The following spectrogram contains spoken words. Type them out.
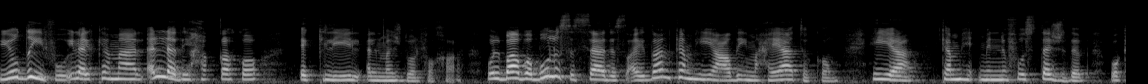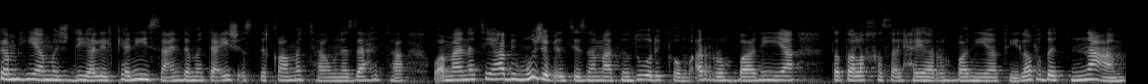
يضيف إلى الكمال الذي حققه إكليل المجد والفخار. والبابا بولس السادس أيضا كم هي عظيمة حياتكم؟ هي كم من نفوس تجذب وكم هي مجدية للكنيسة عندما تعيش استقامتها ونزاهتها وأمانتها بموجب التزامات نذوركم الرهبانية. تتلخص الحياة الرهبانية في لفظة نعم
